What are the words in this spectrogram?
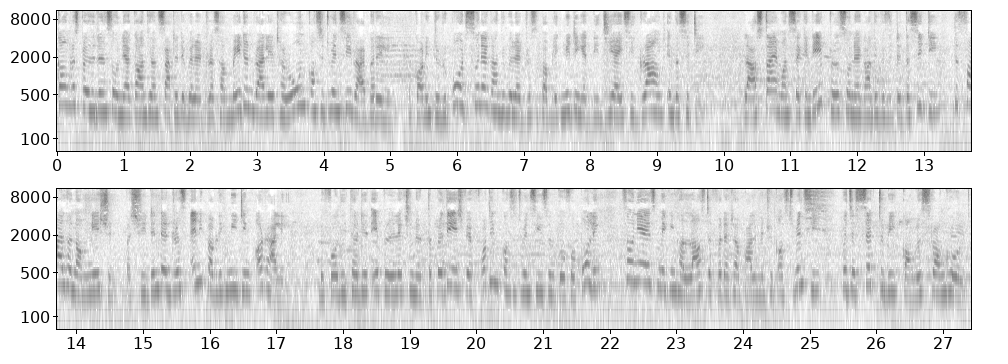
Congress President Sonia Gandhi on Saturday will address her maiden rally at her own constituency, Raebareli. According to reports, Sonia Gandhi will address a public meeting at the GIC ground in the city. Last time on 2nd April, Sonia Gandhi visited the city to file her nomination, but she didn't address any public meeting or rally. Before the 30th April election in Uttar Pradesh, where 14 constituencies will go for polling, Sonia is making her last effort at her parliamentary constituency, which is said to be Congress stronghold.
